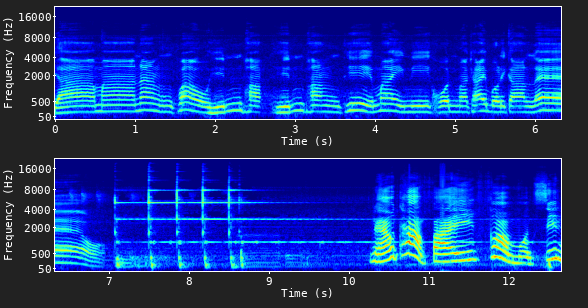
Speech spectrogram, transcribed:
อย่ามานั่งเฝ้าหินผักหินพังที่ไม่มีคนมาใช้บริการแล้ว แล้วถ้าไปก็หมดสิ้น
